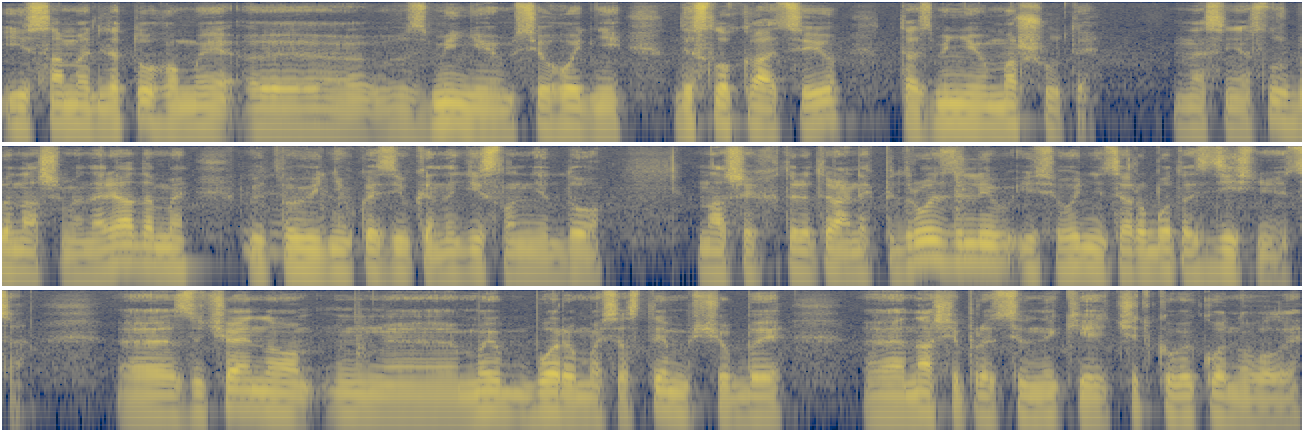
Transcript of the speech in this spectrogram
І саме для того ми е, змінюємо сьогодні дислокацію та змінюємо маршрути несення служби нашими нарядами. Відповідні вказівки надіслані до наших територіальних підрозділів, і сьогодні ця робота здійснюється. Е, Звичайно, е, ми боремося з тим, щоб е, наші працівники чітко виконували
